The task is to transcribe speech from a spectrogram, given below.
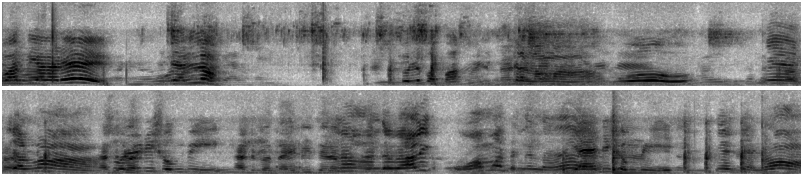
பாத்தியாடா செல்லம். சொல்லு பாப்பா. கண்ணம்மா ஓ. சொல்லுடி சொம்பி. நான் அந்த வேலைக்கு போக மாட்டேங்கல்ல சொம்பி? செல்லம்?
